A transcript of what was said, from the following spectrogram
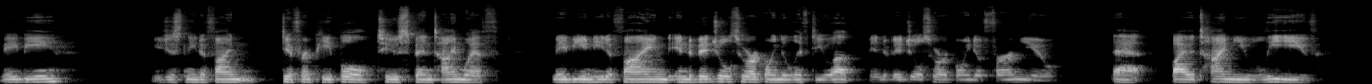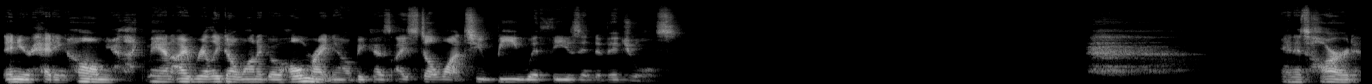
Maybe you just need to find different people to spend time with. Maybe you need to find individuals who are going to lift you up, individuals who are going to affirm you that by the time you leave and you're heading home, you're like, man, I really don't want to go home right now because I still want to be with these individuals. And it's hard.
